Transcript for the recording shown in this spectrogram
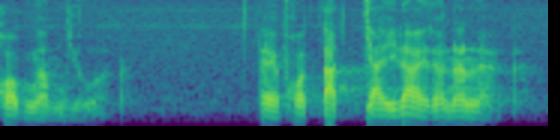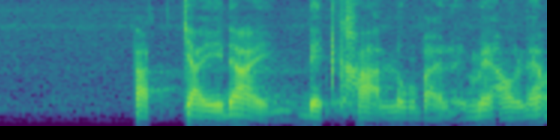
ครอบงำอยู่อะแต่พอตัดใจได้เท่านั้นแหละ ตัดใจได้เด็ดขาดลงไปเลยไม่เอาแล้ว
